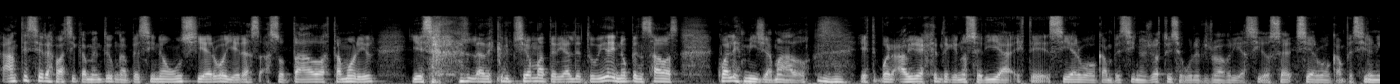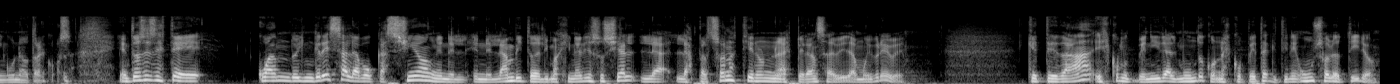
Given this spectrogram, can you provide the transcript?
Antes eras básicamente un campesino o un siervo y eras azotado hasta morir y esa es la descripción material de tu vida y no pensabas cuál es mi llamado. este, bueno, habría gente que no sería este siervo o campesino. Yo estoy seguro que yo habría sido siervo o campesino ninguna otra cosa. Entonces, este, cuando ingresa la vocación en el, en el ámbito del imaginario social, las personas tienen una esperanza de vida muy breve que te da, es como venir al mundo con una escopeta que tiene un solo tiro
